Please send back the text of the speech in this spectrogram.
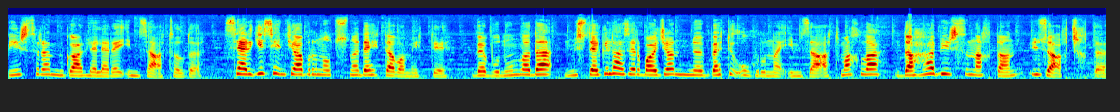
bir sıra müqavilələrə imza atıldı. Sərgi sentyabrın 30-na dək davam etdi və bununla da müstəqil Azərbaycan növbəti uğruna imza atmaqla daha bir sınaqdan üzə ağ çıxdı.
